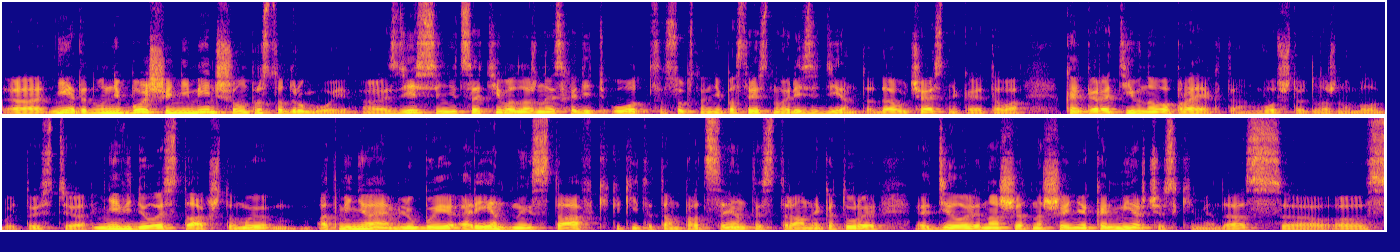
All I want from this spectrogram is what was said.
Э, нет, он не больше, не меньше, он просто другой. Э, здесь инициатива должна исходить от, собственно, непосредственного резидента, да, участника этого кооперативного проекта. Вот что это должно было быть. То есть э, мне виделось так, что мы отменяем любые арендные ставки, какие-то там проценты страны, которые делали наши отношения коммерческими да, с, с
